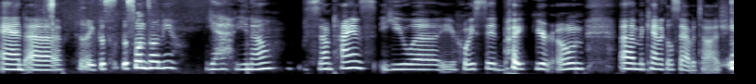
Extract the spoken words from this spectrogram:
And uh Like this, this one's on you. yeah, you know, sometimes you uh you're hoisted by your own uh mechanical sabotage.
